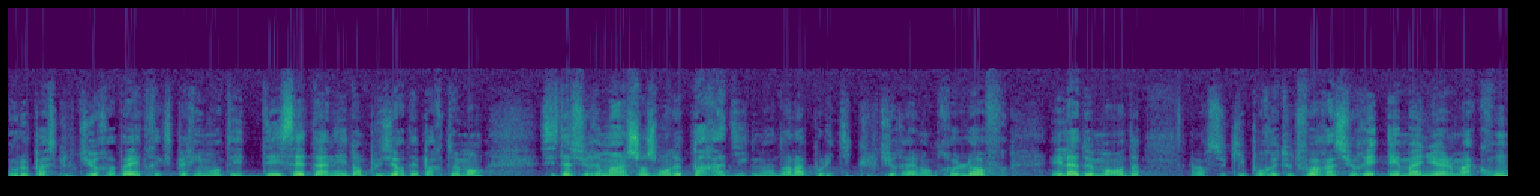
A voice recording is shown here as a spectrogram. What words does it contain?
où le pass culture va être expérimenté dès cette année dans plusieurs départements. C'est assurément un changement de paradigme dans la politique culturelle entre l'offre et la demande. Alors ce qui pourrait toutefois rassurer Emmanuel Macron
